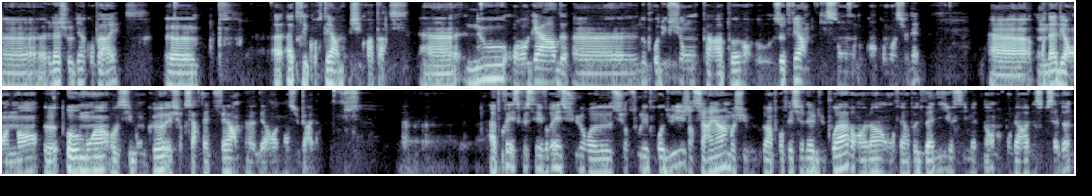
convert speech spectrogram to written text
euh, là, je veux bien comparer. Euh, à, très court terme, j'y crois pas. Euh, nous, on regarde nos productions par rapport aux autres fermes qui sont en conventionnel. On a des rendements au moins aussi bons qu'eux et sur certaines fermes des rendements supérieurs. Après, est-ce que c'est vrai sur sur tous les produits? J'en sais rien. Moi, je suis un professionnel du poivre. Là, on fait un peu de vanille aussi maintenant, donc on verra bien ce que ça donne.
